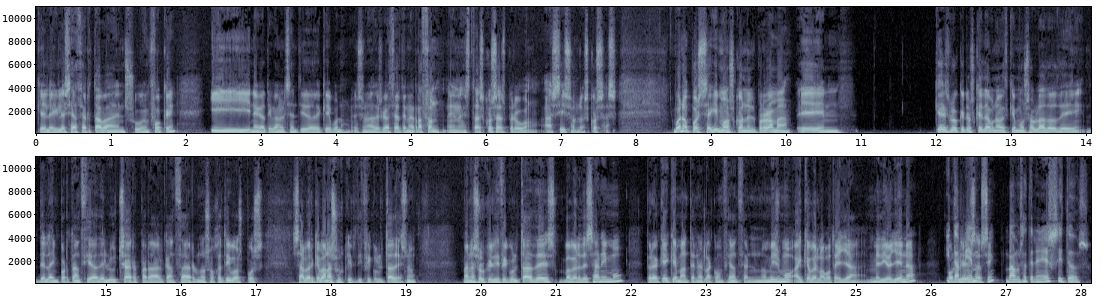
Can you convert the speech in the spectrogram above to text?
que la Iglesia acertaba en su enfoque y negativa en el sentido de que, bueno, es una desgracia tener razón en estas cosas, pero bueno, así son las cosas. Bueno, pues seguimos con el programa. Eh, ¿Qué es lo que nos queda una vez que hemos hablado de, de, la importancia de luchar para alcanzar unos objetivos? Pues saber que van a surgir dificultades, ¿no? Van a surgir dificultades, va a haber desánimo, pero aquí hay que mantener la confianza en uno mismo, hay que ver la botella medio llena. Y también vamos a tener éxitos.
